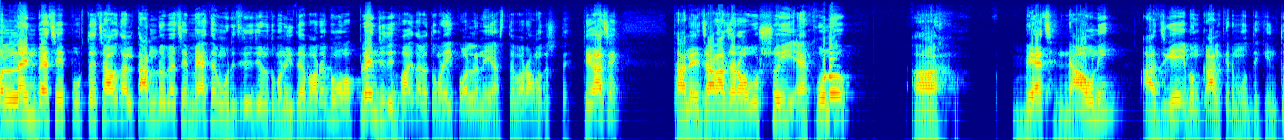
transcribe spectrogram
অনলাইন ব্যাচে পড়তে চাও, তাহলে তাণ্ডব ব্যাচে ম্যাথ এবং রিজনিং যেন তোমরা নিতে পারো এবং অফলাইন যদি হয়, তাহলে তোমরা এই কল্যাণেই আসতে পারো আমাদের সাথে, ঠিক আছে? তাহলে যারা যারা অবশ্যই এখনও ব্যাচ নাওনি, আজকে এবং কালকের মধ্যে কিন্তু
